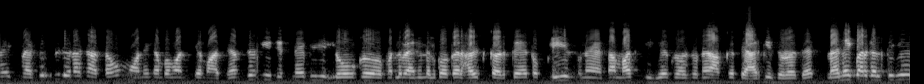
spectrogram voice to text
मैं एक मैसेज भी देना चाहता हूँ मॉर्निंग नंबर वन के माध्यम से कि जितने भी लोग मतलब एनिमल को अगर हर्ट करते हैं तो प्लीज़ उन्हें ऐसा मत कीजिए बिकॉज़ उन्हें आपके प्यार की ज़रूरत है। मैंने एक बार गलती की,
